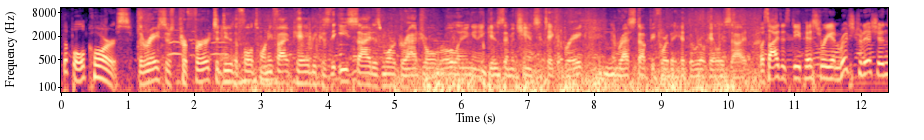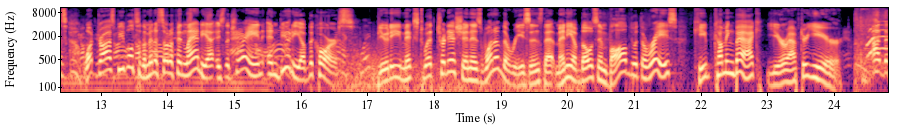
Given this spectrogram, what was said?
the full course. The racers prefer to do the full 25K because the east side is more gradual rolling and it gives them a chance to take a break and rest up before they hit the real hilly side. Besides its deep history and rich traditions, what draws people to the Minnesota Finlandia is the terrain and beauty of the course. Beauty mixed with tradition is one of the reasons that many of those involved with the race keep coming back year after year. Uh, the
